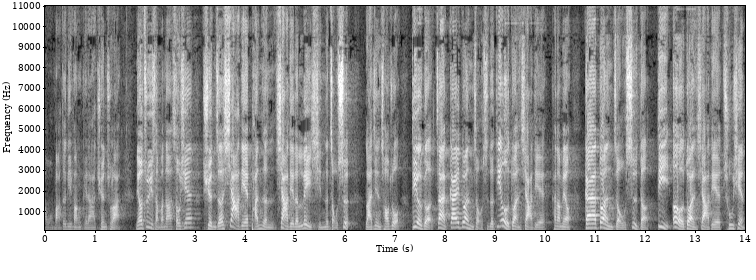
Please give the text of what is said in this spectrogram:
我把这个地方给大家圈出来。你要注意什么呢？首先选择下跌盘整下跌的类型的走势来进行操作。第二个，在该段走势的第二段下跌，看到没有？该段走势的第二段下跌出现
